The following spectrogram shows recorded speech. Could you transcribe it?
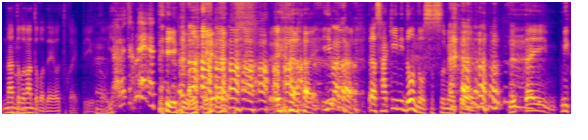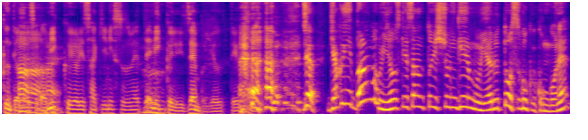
なんとかなんとかだよとか言って言うと、はい。やめてくれっていう。今からだから先にどんどん進めて絶対みっくんって呼んでるんですけど、はい。ミックより先に進めて、ミックに全部言うっていう。じゃあ逆に坂野美之助さんと一緒にゲームをやるとすごく今後ね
